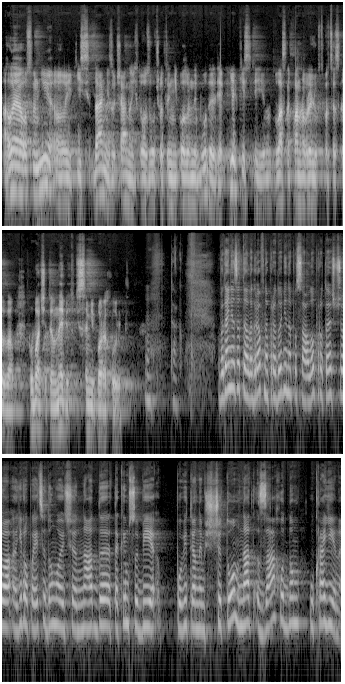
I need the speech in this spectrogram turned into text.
Але основні е, якісь дані, звичайно, ніхто озвучувати ніколи не буде. Як кількість, і власне пан Гаврилюк про це сказав. Побачите в небі, тоді самі порахуєте. Так. Видання за телеграф напередодні написало про те, що європейці думають над таким собі повітряним щитом над заходом України.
